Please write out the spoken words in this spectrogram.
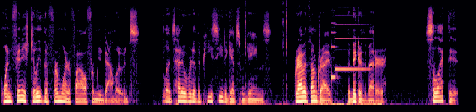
When finished, delete the firmware file from your downloads. Let's head over to the PC to get some games. Grab a thumb drive, the bigger the better. Select it.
